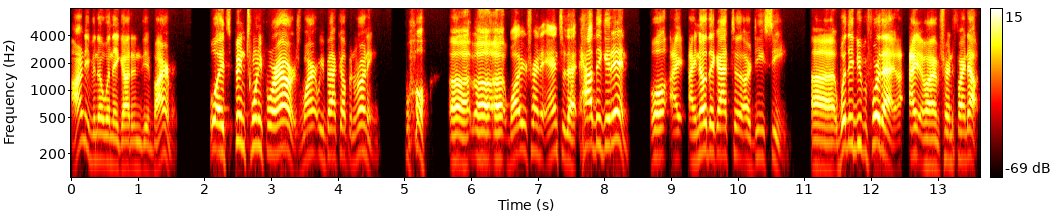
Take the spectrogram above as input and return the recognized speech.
I don't even know when they got into the environment. Well, it's been 24 hours. Why aren't we back up and running? Well, uh, uh, uh, while you're trying to answer that, how'd they get in? Well, I, I know they got to our DC. Uh, what they do before that, I, I'm trying to find out.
